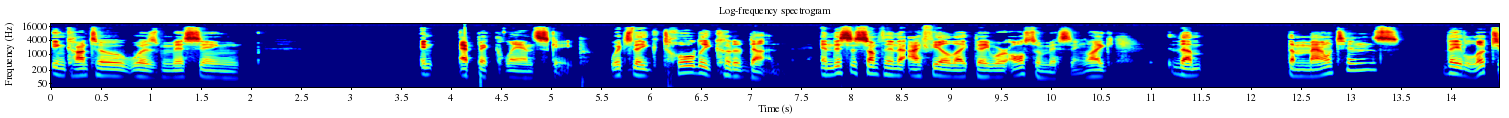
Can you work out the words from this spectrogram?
Encanto was missing an epic landscape, which they totally could have done. And this is something that I feel like they were also missing. Like the the mountains, they looked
